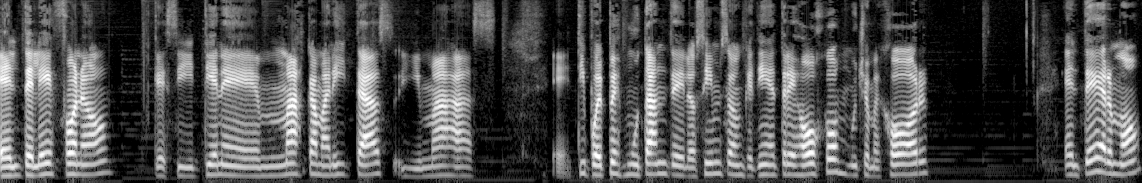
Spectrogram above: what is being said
El teléfono, que si tiene más camaritas y más eh, tipo el pez mutante de los Simpsons que tiene tres ojos, mucho mejor. El termo,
